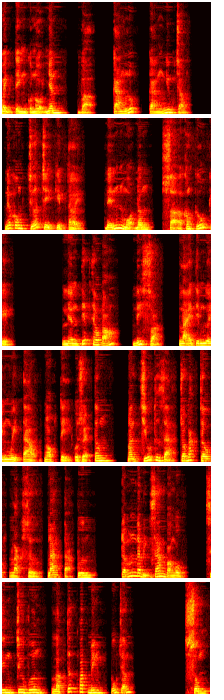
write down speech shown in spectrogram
Bệnh tình của nội nhân vợ càng lúc càng nghiêm trọng nếu không chữa trị kịp thời đến mùa đông sợ không cứu kịp. Liền tiếp theo đó, Lý Soạn lại tìm người ngụy tạo Ngọc Tỷ của Duệ Tông mang chiếu thư giả cho Bắc Châu Lạc Sử Lang Tả Vương. Trẫm đã bị giam vào ngục, xin chư vương lập tức phát binh cứu chấm, Sung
